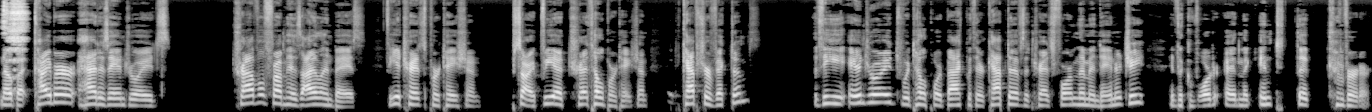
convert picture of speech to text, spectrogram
No, but Kiber had his androids travel from his island base via transportation. Sorry, via tra- teleportation to capture victims. The androids would teleport back with their captives and transform them into energy in the converter. In the into the converter.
